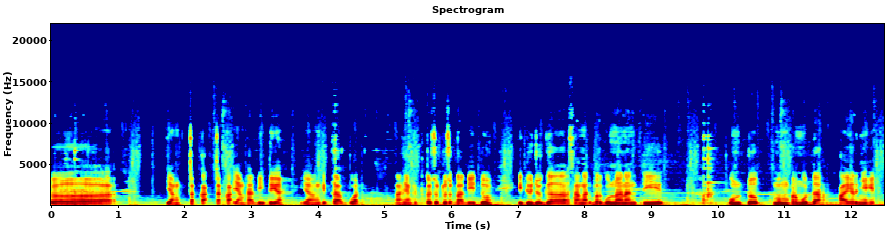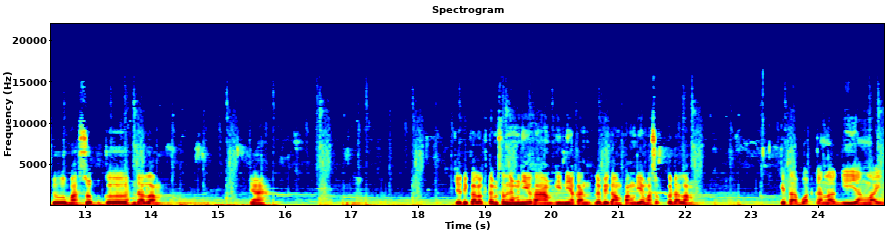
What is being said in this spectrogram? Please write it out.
uh, yang cekak-cekak yang tadi itu ya yang kita buat nah yang kita tusuk-tusuk tadi itu itu juga sangat berguna nanti untuk mempermudah airnya itu masuk ke dalam ya. Jadi kalau kita misalnya menyiram ini akan lebih gampang dia masuk ke dalam. Kita buatkan lagi yang lain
